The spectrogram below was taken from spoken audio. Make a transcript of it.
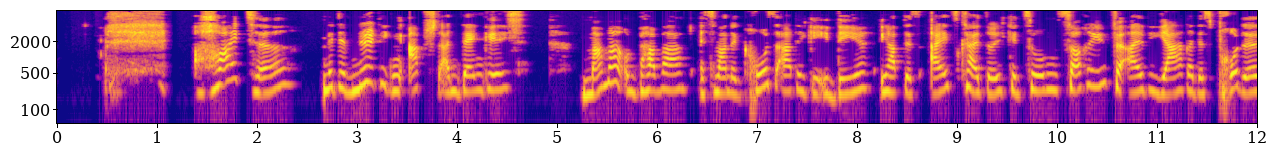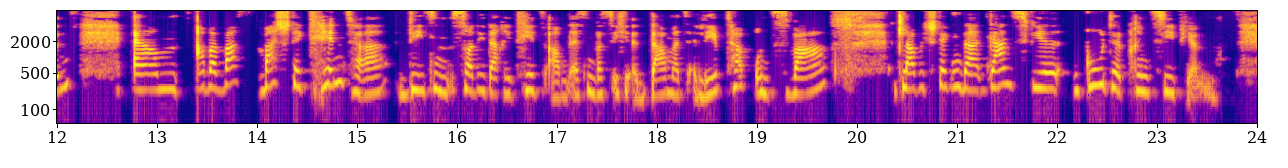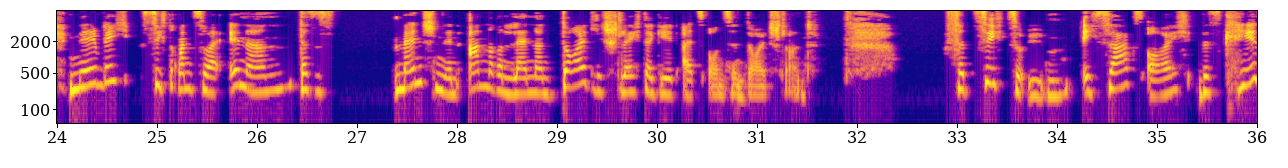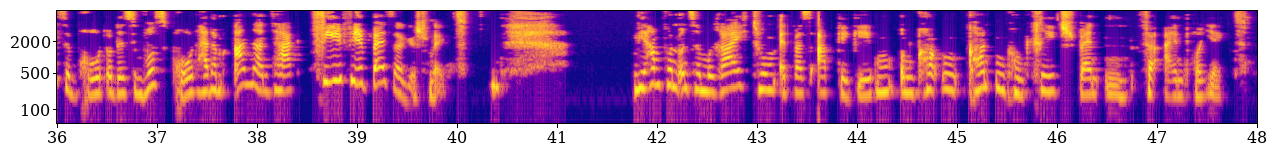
Heute mit dem nötigen Abstand denke ich, Mama und Papa, es war eine großartige Idee. Ihr habt es eiskalt durchgezogen. Sorry für all die Jahre des Bruddelns. Ähm, aber was, was steckt hinter diesem Solidaritätsabendessen, was ich äh, damals erlebt habe? Und zwar, glaube ich, stecken da ganz viel gute Prinzipien. Nämlich sich daran zu erinnern, dass es Menschen in anderen Ländern deutlich schlechter geht als uns in Deutschland. Verzicht zu üben. Ich sag's euch, das Käsebrot oder das Wurstbrot hat am anderen Tag viel, viel besser geschmeckt. Wir haben von unserem Reichtum etwas abgegeben und konnten, konnten konkret spenden für ein Projekt.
